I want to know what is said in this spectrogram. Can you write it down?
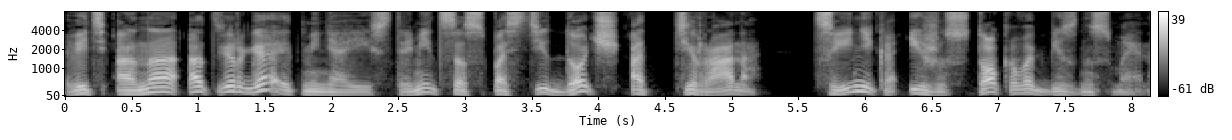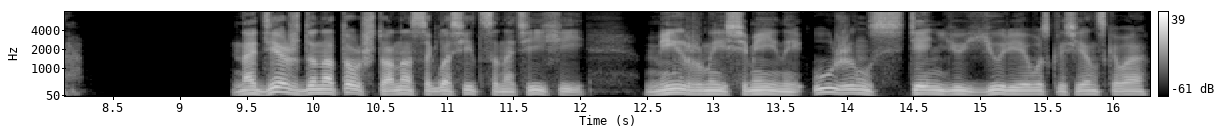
ведь она отвергает меня и стремится спасти дочь от тирана, циника и жестокого бизнесмена. Надежда на то, что она согласится на тихий, мирный семейный ужин с тенью Юрия Воскресенского,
